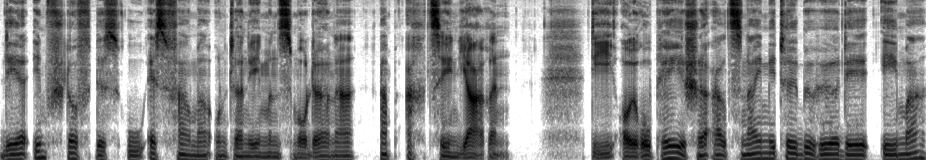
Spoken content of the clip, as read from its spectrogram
der Impfstoff des US-Pharmaunternehmens Moderna ab 18 Jahren die Europäische Arzneimittelbehörde EMA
